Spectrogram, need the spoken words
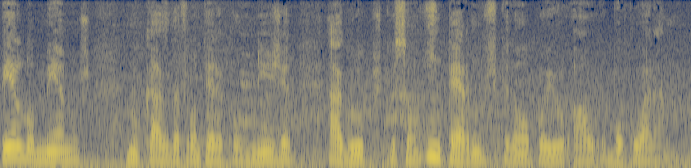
pelo menos no caso da fronteira com o Níger, há grupos que são internos que dão apoio ao Boko Haram.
